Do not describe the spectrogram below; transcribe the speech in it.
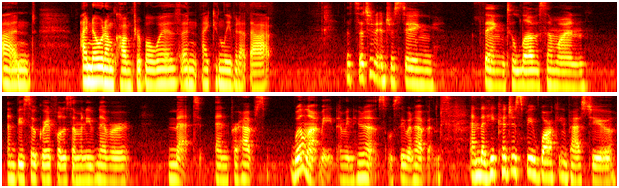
and I know what I'm comfortable with and I can leave it at that. That's such an interesting thing to love someone and be so grateful to someone you've never met and perhaps will not meet. I mean, who knows? We'll see what happens. And that he could just be walking past you,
